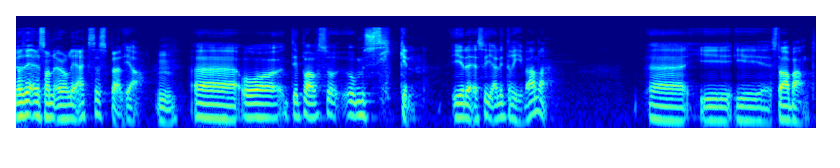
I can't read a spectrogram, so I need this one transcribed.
ja det er sånn early access-spill. Ja. Eh, og det er bare så Og musikken i det er så jævlig drivende uh, i, i Starbound.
